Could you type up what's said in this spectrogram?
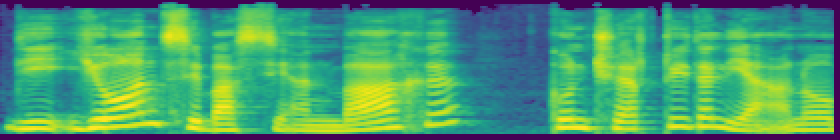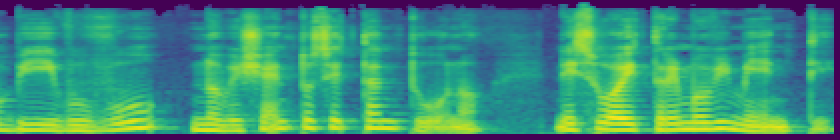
Di Johann Sebastian Bach, concerto italiano BWV 971, nei suoi tre movimenti,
